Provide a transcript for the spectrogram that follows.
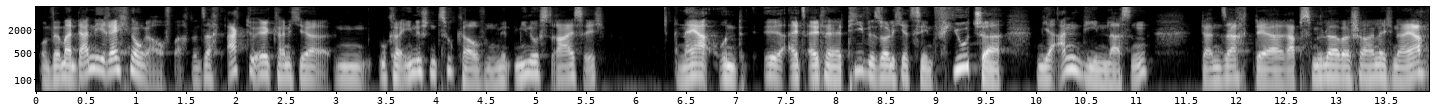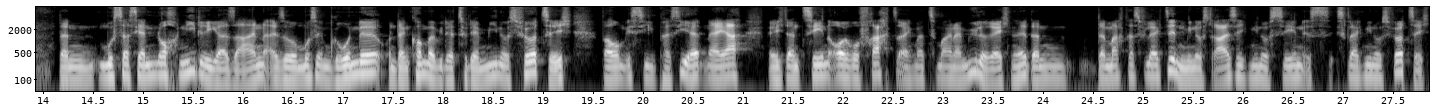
Und wenn man dann die Rechnung aufmacht und sagt, aktuell kann ich ja einen ukrainischen Zug kaufen mit minus 30, naja, und äh, als Alternative soll ich jetzt den Future mir andienen lassen, dann sagt der Rapsmüller wahrscheinlich, naja, dann muss das ja noch niedriger sein. Also muss im Grunde, und dann kommen wir wieder zu der minus 40. Warum ist sie passiert? Naja, wenn ich dann 10 Euro Fracht, sag ich mal, zu meiner Mühle rechne, dann, dann macht das vielleicht Sinn. Minus 30, minus 10 ist, ist gleich minus 40.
